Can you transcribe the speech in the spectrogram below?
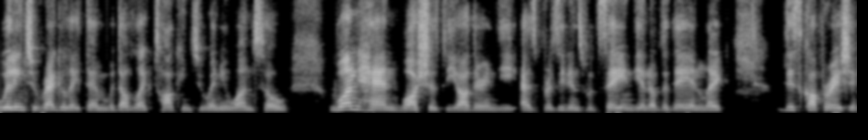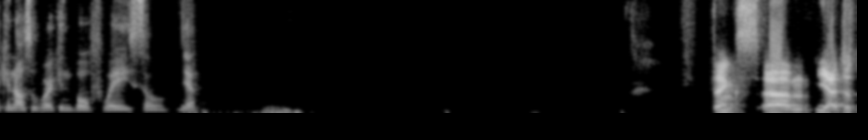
willing to regulate them without like talking to anyone. So one hand washes the other and the as brazilians would say in the end of the day and like this cooperation can also work in both ways so yeah thanks um, yeah just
